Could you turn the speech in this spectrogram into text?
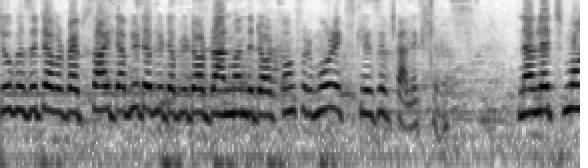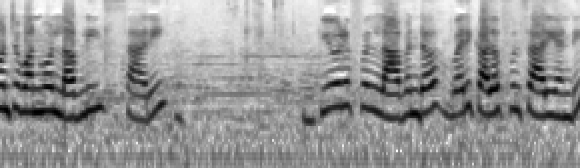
do visit our website W W W dot Brandmandi dot com for more exclusive collections now let's move on to one more lovely sari beautiful lavender very colourful sari అండి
